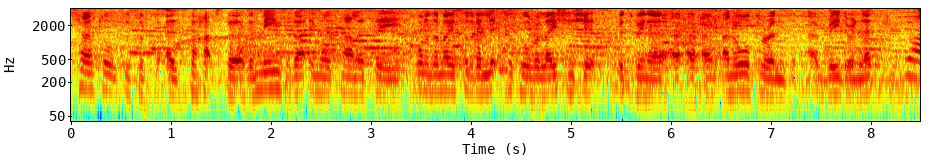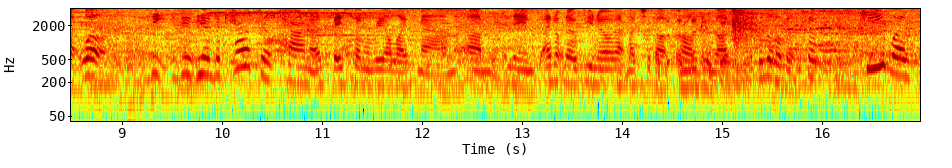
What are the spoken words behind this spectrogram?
Turtles as, the, as perhaps the, the means of that immortality. One of the most sort of elliptical relationships between a, a, a, an author and a reader. And Yeah, well, the, the you know the character of Perina is based on a real life man um, named I don't know if you know that much about Carlton little bit. Dodges, a little bit. So he was.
